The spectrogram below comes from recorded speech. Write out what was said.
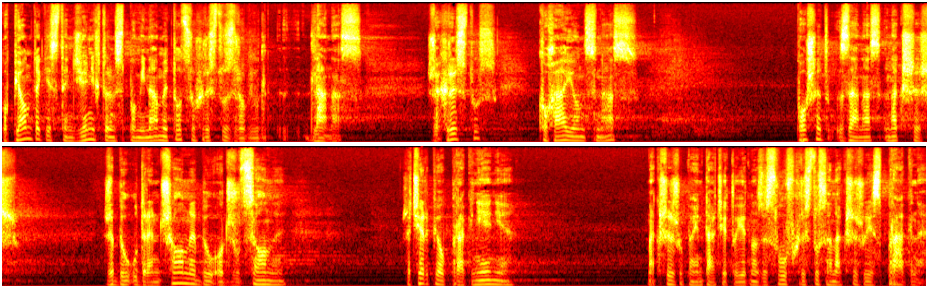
Bo piątek jest ten dzień, w którym wspominamy to, co Chrystus zrobił dla nas. Że Chrystus, kochając nas, poszedł za nas na krzyż. Że był udręczony, był odrzucony, że cierpiał pragnienie. Na krzyżu, pamiętacie, to jedno ze słów Chrystusa na krzyżu jest pragnę.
